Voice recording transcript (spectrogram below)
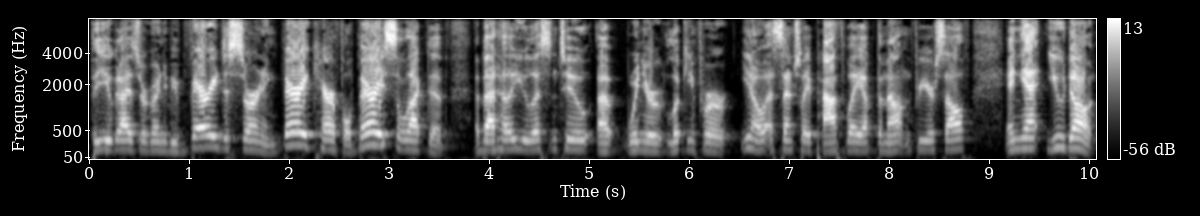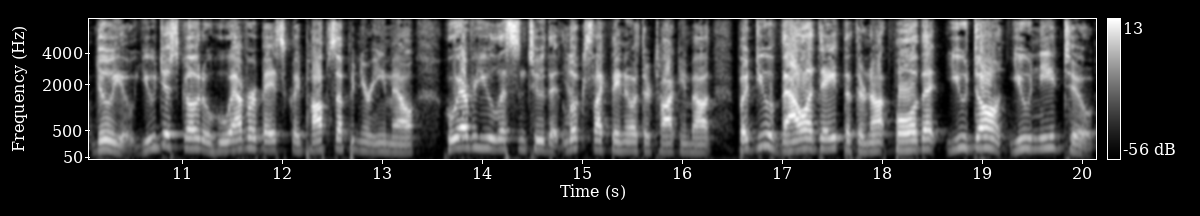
that you guys are going to be very discerning, very careful, very selective about who you listen to uh, when you're looking for, you know, essentially a pathway up the mountain for yourself? And yet you don't, do you? You just go to whoever basically pops up in your email, whoever you listen to that looks like they know what they're talking about, but do you validate that they're not full of it? You don't. You need to.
